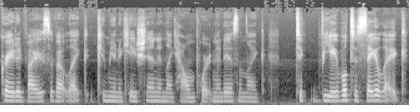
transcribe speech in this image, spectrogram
great advice about like communication and like how important it is and like to be able to say like,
